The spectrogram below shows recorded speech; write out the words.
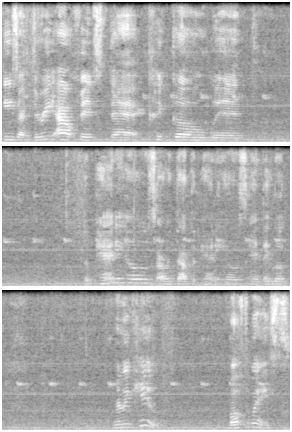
These are three outfits that could go with the pantyhose or without the pantyhose and they look really cute both ways.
